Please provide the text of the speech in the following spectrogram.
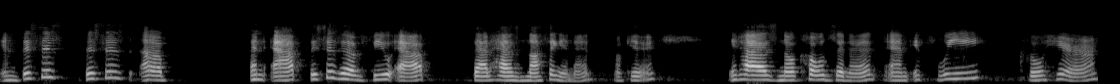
and this is, this is a, an app, this is a Vue app that has nothing in it, okay? It has no codes in it. And if we go here,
